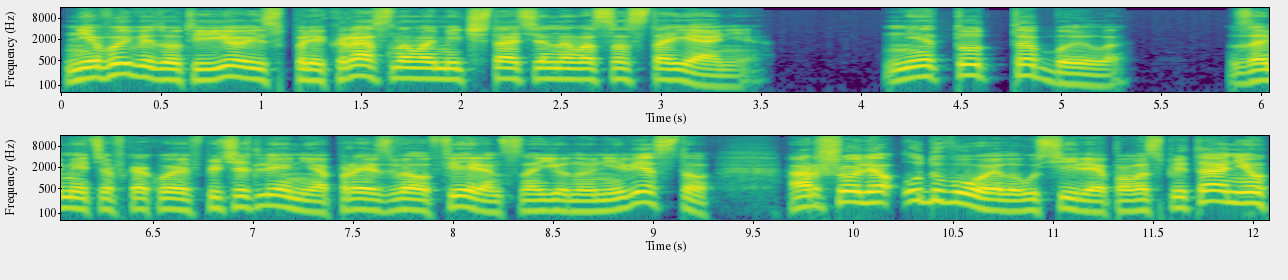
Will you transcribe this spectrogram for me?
не выведут ее из прекрасного мечтательного состояния. Не тут-то было. Заметив, какое впечатление произвел Ференс на юную невесту, Аршоля удвоила усилия по воспитанию,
